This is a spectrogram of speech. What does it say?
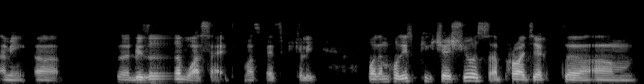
I mean, uh, the reservoir site more specifically. For example, this picture shows a project, uh, um,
